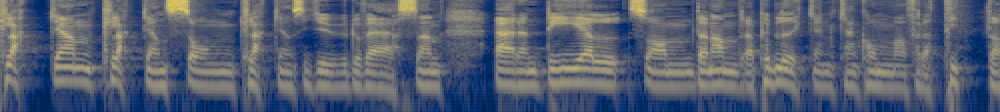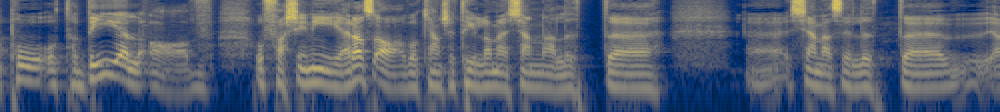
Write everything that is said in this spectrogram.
klacken, klackens sång, klackens ljud och väsen är en del som den andra publiken kan komma för att titta på och ta del av och fascineras av och kanske till och med känna lite eh, känna sig lite, ja,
